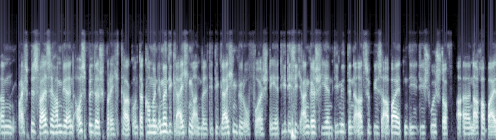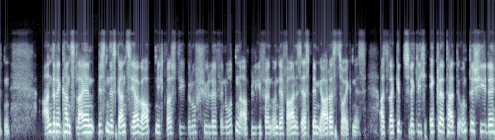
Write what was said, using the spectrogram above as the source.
Ähm, beispielsweise haben wir einen Ausbildersprechtag und da kommen immer die gleichen Anwälte, die gleichen Bürovorsteher, die, die sich engagieren, die mit den Azubis arbeiten, die, die Schulstoff äh, nacharbeiten. Andere Kanzleien wissen das ganze Jahr überhaupt nicht, was die Berufsschüler für Noten abliefern und erfahren es erst beim Jahreszeugnis. Also da gibt es wirklich eklatante Unterschiede.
